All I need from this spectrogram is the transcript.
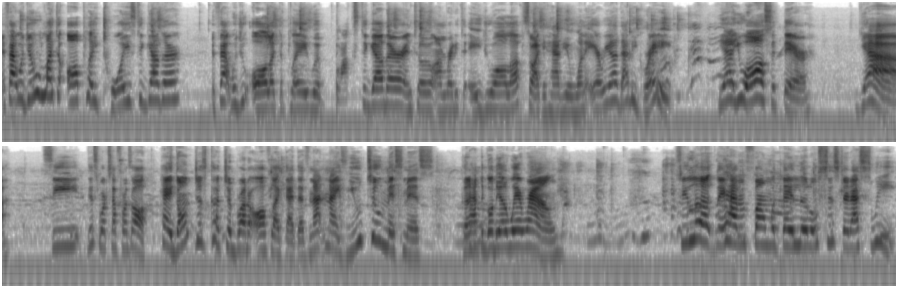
in fact, would you like to all play toys together? In fact, would you all like to play with blocks together until I'm ready to age you all up so I can have you in one area? That'd be great. Yeah, you all sit there. Yeah. See, this works out for us all. Hey, don't just cut your brother off like that. That's not nice. You too, Miss Miss. Gonna have to go the other way around. See, look, they're having fun with their little sister. That's sweet.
